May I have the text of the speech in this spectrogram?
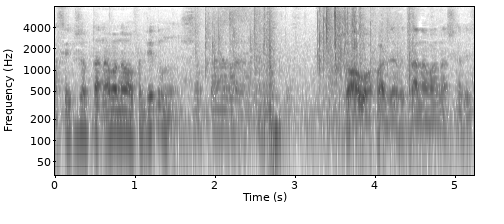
আজকে কি সব টানা বানা অফার দিয়ে দেবো টানা বানা। সব অফার যাবে টানা বানা শাড়ির।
